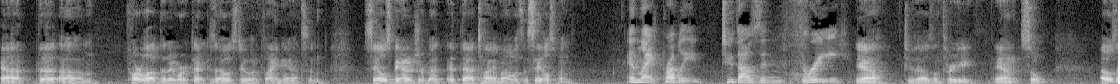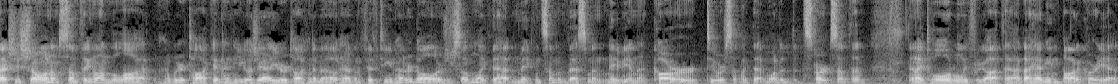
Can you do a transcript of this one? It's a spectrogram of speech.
at the um, car lot that I worked at because I was doing finance and sales manager. But at that time, I was a salesman. In like probably 2003. Yeah, 2003. And so I was actually showing him something on the lot, and we were talking, and he goes, "Yeah, you were talking about having fifteen hundred dollars or something like that, and making some investment, maybe in a car or two or something like that. Wanted to start something." And I totally forgot that I hadn't even bought a car yet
